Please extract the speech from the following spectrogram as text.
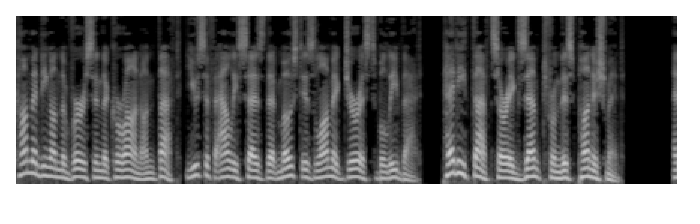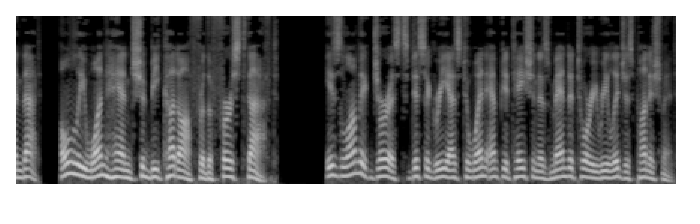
Commenting on the verse in the Quran on theft, Yusuf Ali says that most Islamic jurists believe that, "...petty thefts are exempt from this punishment," and that, "...only one hand should be cut off for the first theft." Islamic jurists disagree as to when amputation is mandatory religious punishment.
